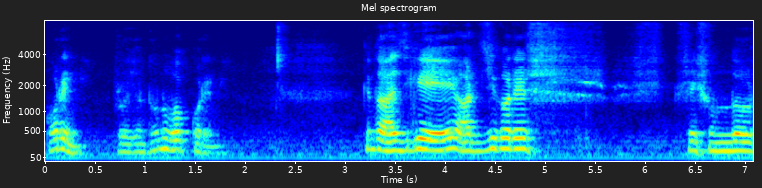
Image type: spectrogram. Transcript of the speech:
করেনি, প্রয়োজনটা অনুভব করেনি। কিন্তু আজকে আরজিকরের সেই সুন্দর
